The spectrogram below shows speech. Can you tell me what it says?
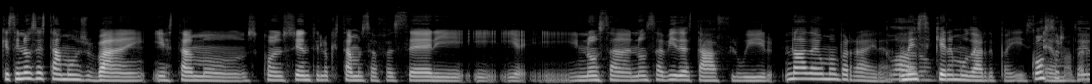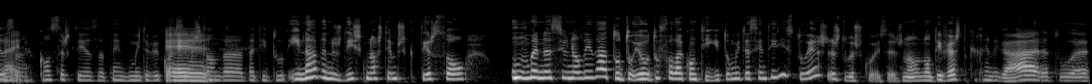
que se nós estamos bem e estamos conscientes do que estamos a fazer e, e, e, e nossa, nossa vida está a fluir, nada é uma barreira. Claro. Nem sequer mudar de país Com é uma certeza, barreira. com certeza. Tem muito a ver com É. essa questão da, da atitude. E nada nos diz que nós temos que ter só uma nacionalidade. Tu, tu- eu estou a falar contigo e estou muito a sentir isso. Tu és as duas coisas. Não, não tiveste que renegar a tua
